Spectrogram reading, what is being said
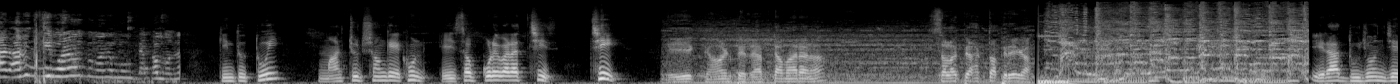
আর আমি জীবনেও তোমাকে মুখ দেখাবো না। কিন্তু তুই মাচুর সঙ্গে এখন এইসব করে বেড়াচ্ছিস? ছি। পে র্যাপটা মারা না পে ফিরেগা এরা দুজন যে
